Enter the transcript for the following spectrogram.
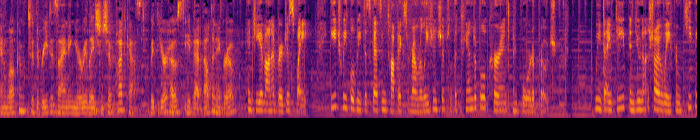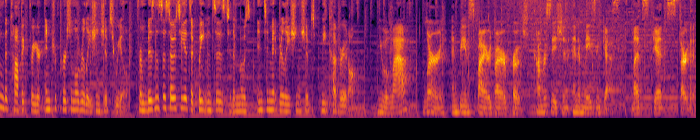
and welcome to the Redesigning Your Relationship podcast with your hosts, Yvette Valdenegro and Geovanna Burgess White. Each week, we'll be discussing topics around relationships with a tangible, current, and forward approach. We dive deep and do not shy away from keeping the topic for your interpersonal relationships real. From business associates, acquaintances, to the most intimate relationships, we cover it all. You will laugh, learn, and be inspired by our approach, conversation, and amazing guests. Let's get started.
